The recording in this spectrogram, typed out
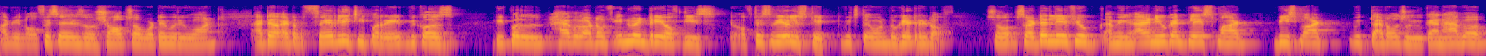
I mean, offices or shops or whatever you want at a, at a fairly cheaper rate because people have a lot of inventory of these of this real estate which they want to get rid of so certainly if you i mean and you can play smart be smart with that also. You can have a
